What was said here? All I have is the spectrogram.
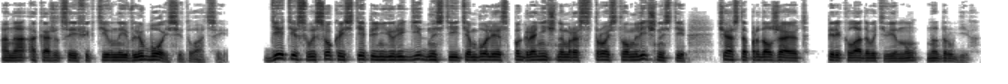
она окажется эффективной в любой ситуации. Дети с высокой степенью ригидности и тем более с пограничным расстройством личности часто продолжают перекладывать вину на других.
